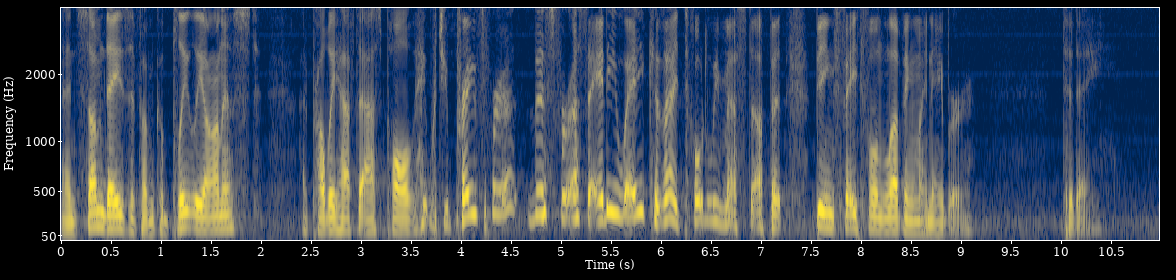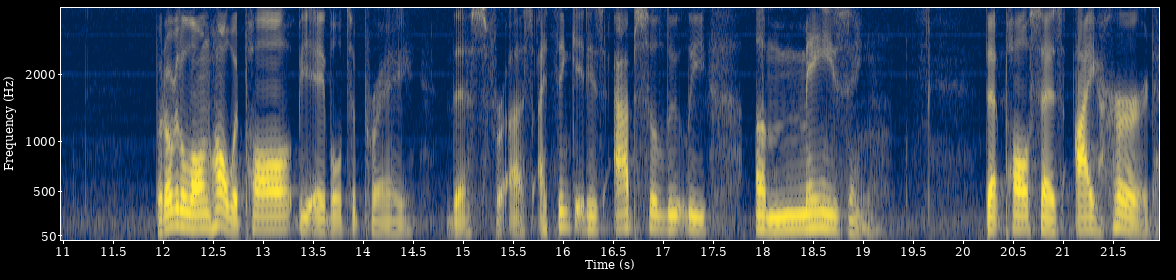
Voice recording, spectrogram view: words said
And some days, if I'm completely honest, I'd probably have to ask Paul, hey, would you pray for this for us anyway? Because I totally messed up at being faithful and loving my neighbor today. But over the long haul, would Paul be able to pray this for us? I think it is absolutely amazing that Paul says, I heard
